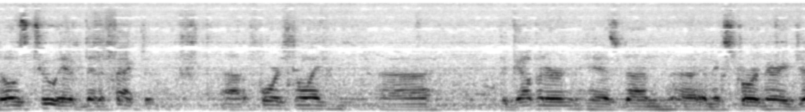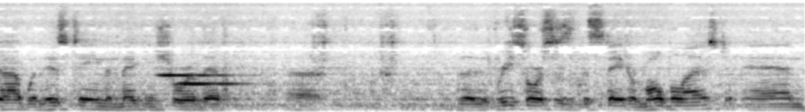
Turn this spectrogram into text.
those too have been affected. Uh, fortunately, uh, the governor has done an extraordinary job with his team in making sure that the resources of the state are mobilized and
